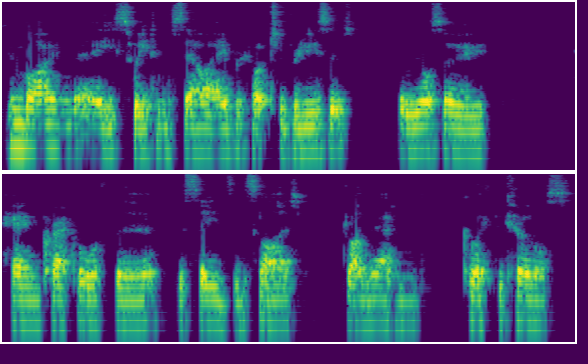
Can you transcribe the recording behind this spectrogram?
combine a sweet and sour apricot to produce it. But we also hand crack all of the, the seeds inside, dry them out, and collect the kernels.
